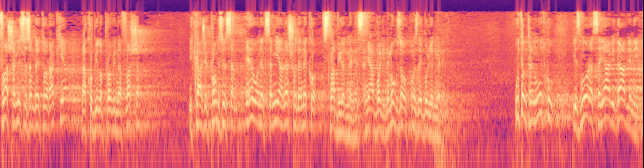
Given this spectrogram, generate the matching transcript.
flaša mislio sam da je to rakija, nako bilo providna flaša. I kaže, pomislio sam, evo nek sam ja našao da je neko slabiji od mene, sam ja bolji, ne mogu za ovog da je bolji od mene. U tom trenutku iz mora se javi davljenik.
